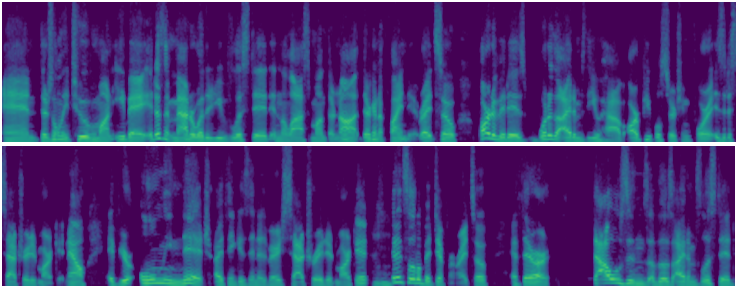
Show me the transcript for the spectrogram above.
and there's only two of them on eBay, it doesn't matter whether you've listed in the last month or not, they're going to find it, right? So part of it is what are the items that you have? Are people searching for it? Is it a saturated market? Now, if your only niche, I think, is in a very saturated market, Mhm. then it's a little bit different, right? So if, if there are thousands of those items listed,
